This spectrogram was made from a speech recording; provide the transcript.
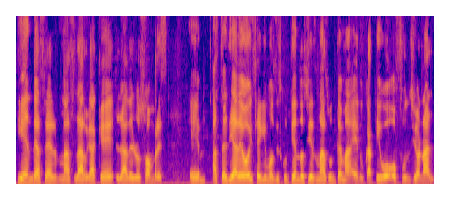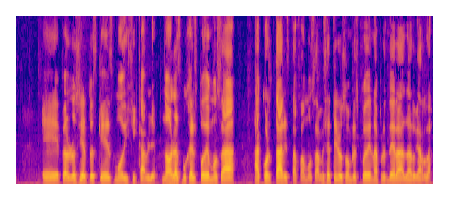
tiende a ser más larga que la de los hombres. Em, hasta el día de hoy seguimos discutiendo si es más un tema educativo o funcional, eh, pero lo cierto es que es modificable, ¿no? Las mujeres podemos acortar esta famosa meseta y los hombres pueden aprender a alargarla.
